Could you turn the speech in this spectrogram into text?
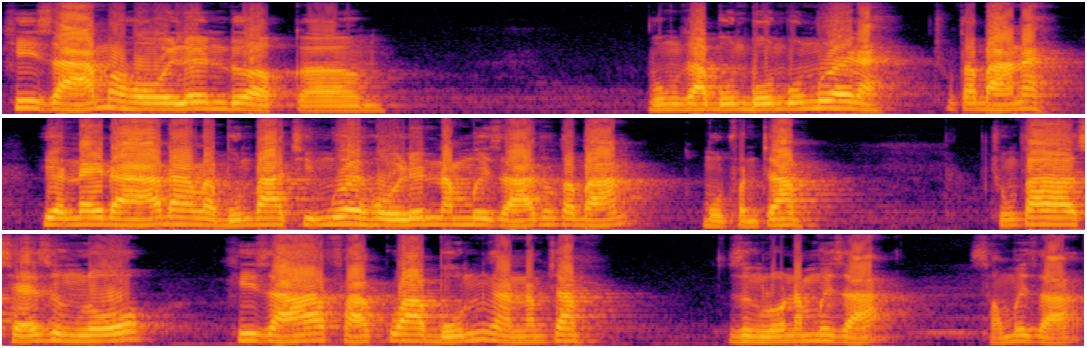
Khi giá mà hồi lên được uh, vùng giá 4440 này chúng ta bán này. Hiện nay đá đang là 4390 hồi lên 50 giá chúng ta bán 1% chúng ta sẽ dừng lỗ khi giá phá qua 4500, dừng lỗ 50 giá 60 giá.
